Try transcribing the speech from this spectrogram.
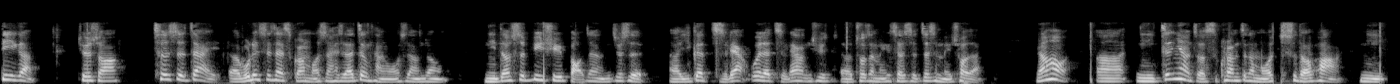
第一个就是说测试在呃无论是在 Scrum 模式还是在正常模式当中，你都是必须保证就是。呃，一个质量，为了质量去呃做这么一个测试，这是没错的。然后呃，你真要走 Scrum 这个模式的话，你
